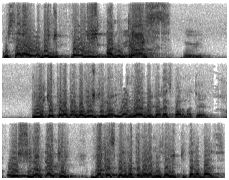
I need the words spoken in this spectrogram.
Kosala oyo babengi folie en outrance. Pour que mpona bango bamoni keno yango wana nde vacances parlementaire aussi longtemps ke vacances parlementaire malamu ezali kita na base.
